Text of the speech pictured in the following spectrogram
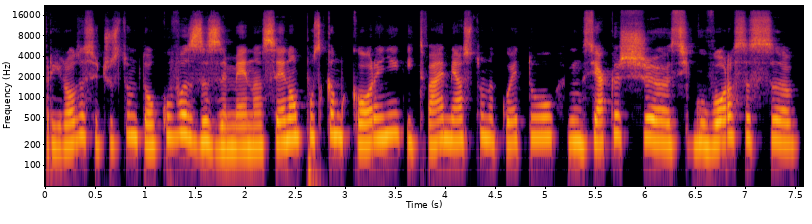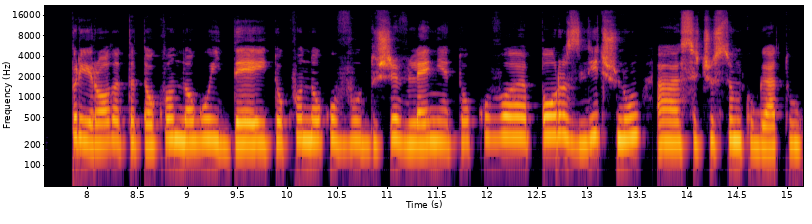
природа се чувствам толкова заземена, все едно пускам корени и това е място, на което сякаш си говоря с природата, толкова много идеи, толкова много воодушевление, толкова по-различно а, се чувствам, когато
